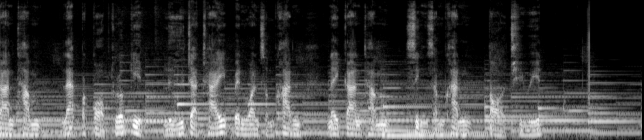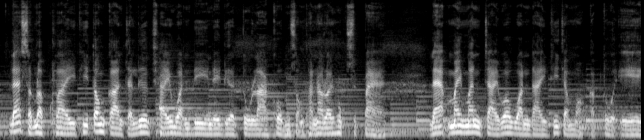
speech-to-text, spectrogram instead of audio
การทำและประกอบธุรกิจ หรือจะใช้เป็นวันสำคัญในการทำสิ่งสำคัญต่อชีวิต และสำหรับใครที่ต้องการจะเลือกใช้วันดีในเดือนตุลาคม 2568 และไม่มั่นใจว่าวันใดที่จะเหมาะกับตัวเอง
